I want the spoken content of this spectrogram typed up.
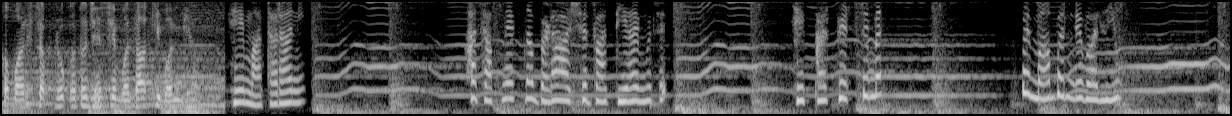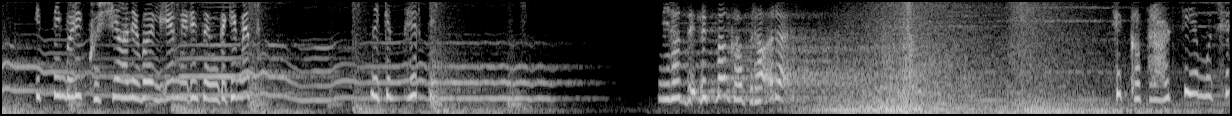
हमारे सपनों का तो जैसे मज़ाक ही बन गया। हे माता रानी, आज आपने इतना बड़ा आशीर्वाद दिया है मुझे। एक बार फिर से मैं मैं माँ बनने वाली हूँ। इतनी बड़ी खुशी आने वाली है मेरी ज़िंदगी में लेकिन फिर भी मेरा दिल इतना घबरा रहा है। एक घबराहट सी है मुझे।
